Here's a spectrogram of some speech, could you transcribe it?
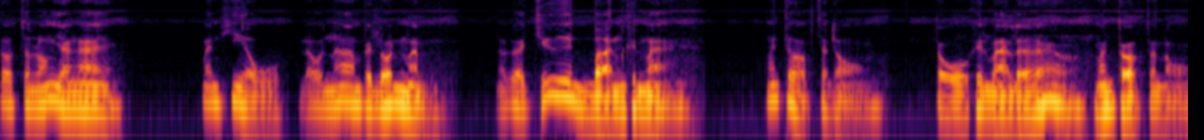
ตอบสนองอย่างไง มันเหี่ยว เราน้ำไปล้นมัน แล้วก็ชื่นบานขึ้นมา มันตอบสนอง โตขึ้นมาแล้ว มันตอบสนอง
